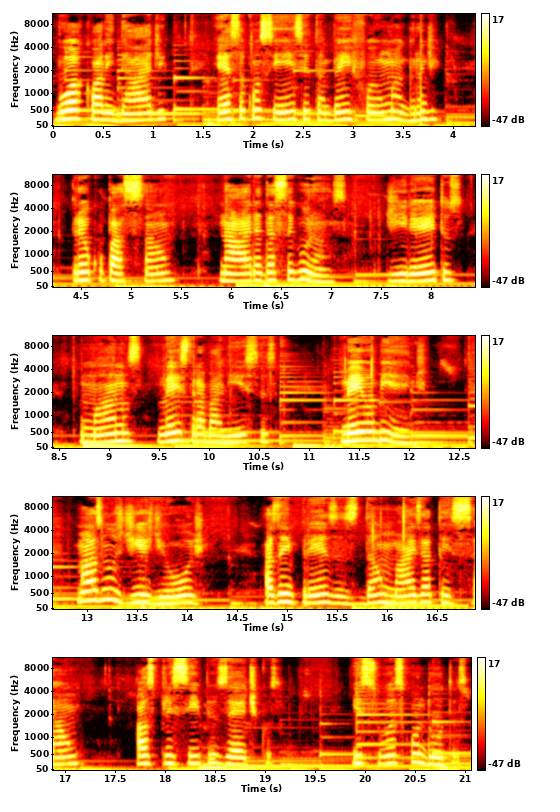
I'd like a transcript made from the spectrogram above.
Boa qualidade, essa consciência também foi uma grande preocupação na área da segurança, direitos humanos, leis trabalhistas, meio ambiente. Mas nos dias de hoje, as empresas dão mais atenção aos princípios éticos e suas condutas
